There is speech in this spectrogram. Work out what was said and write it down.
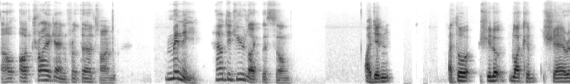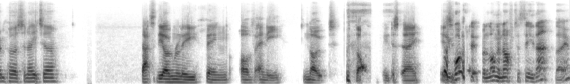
I'll I'll try again for a third time. Minnie, how did you like this song? I didn't. I thought she looked like a Cher impersonator. That's the only thing of any note that I need to say. We watched it for long enough to see that, though.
